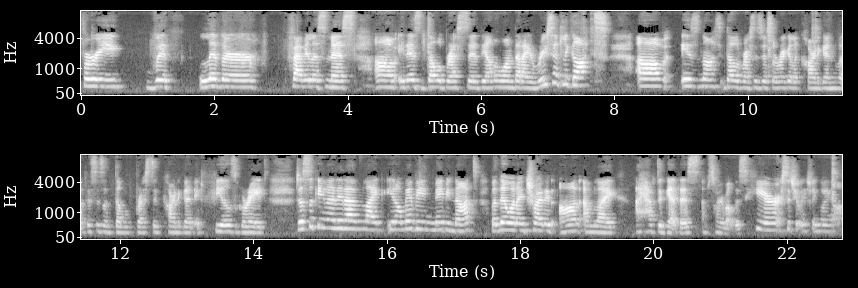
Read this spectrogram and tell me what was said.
furry with leather fabulousness. Um, it is double-breasted. The other one that I recently got um, is not double-breasted, it's just a regular cardigan, but this is a double-breasted cardigan. It feels great. Just looking at it, I'm like, you know, maybe, maybe not. But then when I tried it on, I'm like, I have to get this. I'm sorry about this here situation going on.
